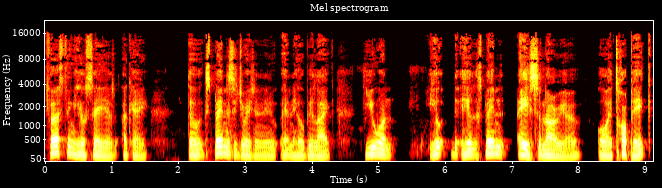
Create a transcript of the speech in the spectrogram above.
first thing he'll say is, okay, they'll explain the situation and he'll, and he'll be like, you want he'll he'll explain a scenario or a topic,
